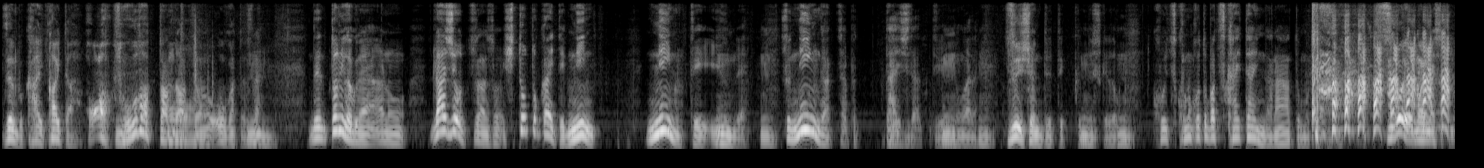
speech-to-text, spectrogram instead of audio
全部書いて書いた。はあそうだったんだってのが多かったですね、でとにかくねあのラジオっていうのはその人と書いて人。人って言うんで、その人がやっぱ大事だっていうのがね、随所に出てくるんですけど、こいつこの言葉使いたいんだなと思って、すごい思いましたね。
